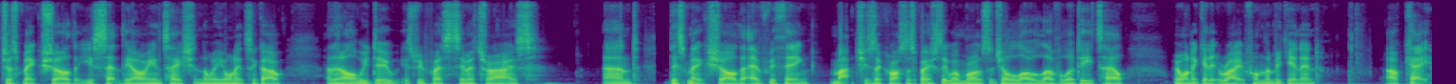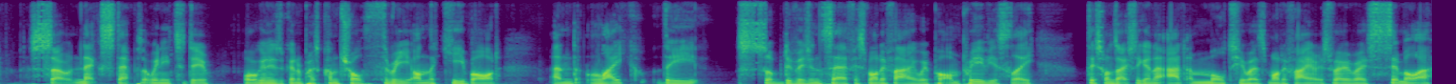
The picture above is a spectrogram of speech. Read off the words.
Just make sure that you set the orientation the way you want it to go. And then all we do is we press symmetrize. And this makes sure that everything matches across, especially when we're on such a low level of detail. We want to get it right from the beginning. Okay, so next step that we need to do, what we're going to do is we're going to press Control 3 on the keyboard. And like the subdivision surface modifier we put on previously, this one's actually going to add a multi-res modifier. It's very, very similar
